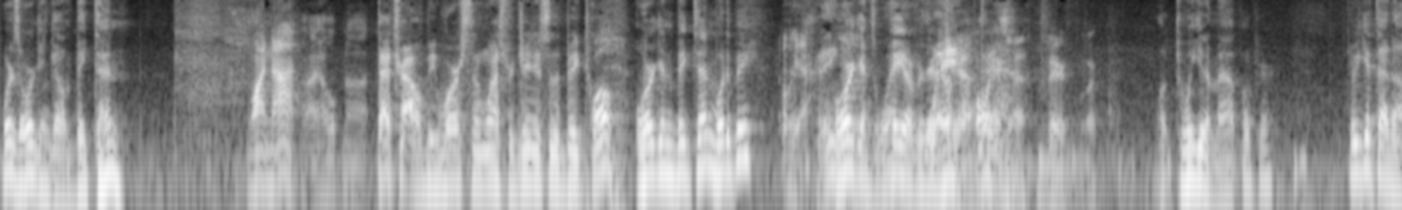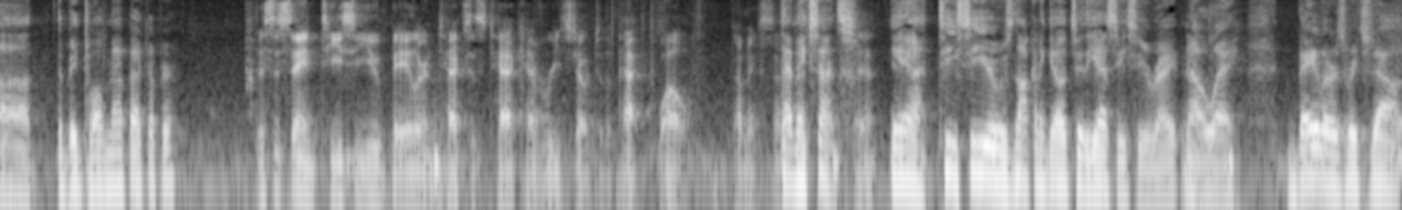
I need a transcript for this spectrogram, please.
Where's Oregon going? Big Ten. Why not? I hope not. That trial would be worse than West Virginia to the Big 12. Oregon, Big Ten. Would it be? Oh, yeah. Oregon's way over there. Way up Oh, there. yeah. Yeah, very far. Well, can we get a map up here? Can we get that uh the Big 12 map back up here? This is saying TCU, Baylor, and Texas Tech have reached out to the Pac-12. That makes sense. That makes sense. Yeah. Yeah. TCU is not going to go to the SEC, right? No, way. Baylor's reached out.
